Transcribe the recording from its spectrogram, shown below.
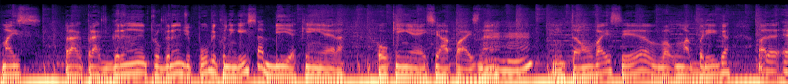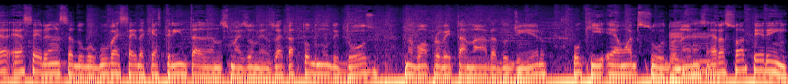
Mas para grande, o grande público, ninguém sabia quem era ou quem é esse rapaz, né? Uhum. Então vai ser uma briga. Olha, é, essa herança do Gugu vai sair daqui a 30 anos, mais ou menos. Vai estar tá todo mundo idoso, não vão aproveitar nada do dinheiro, o que é um absurdo, né? uhum. né? Era só terem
